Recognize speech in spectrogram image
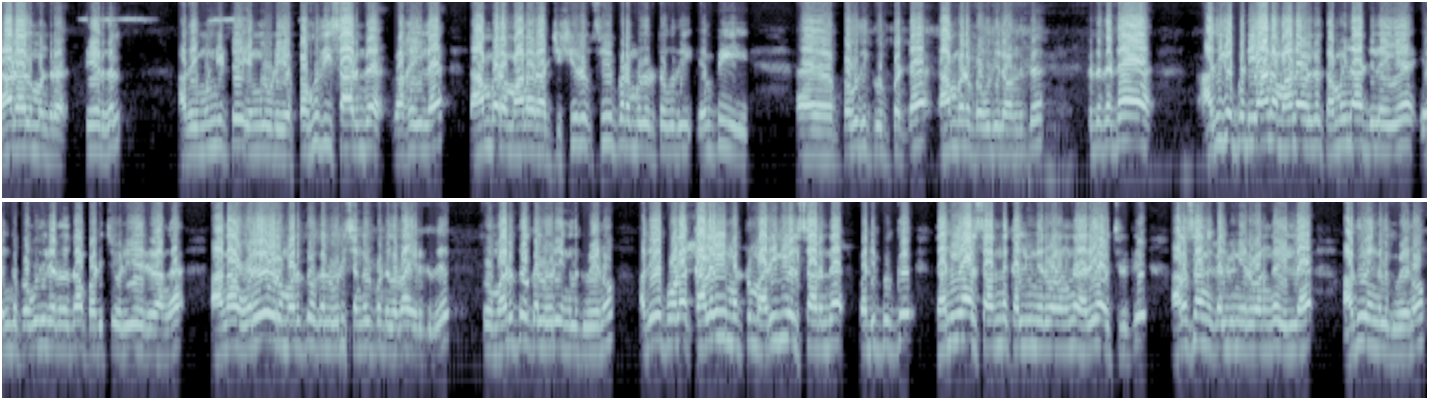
நாடாளுமன்ற தேர்தல். அதை முன்னிட்டு எங்களுடைய பகுதி சார்ந்த வகையில தாம்பரம் மாநகராட்சி சிறு ஸ்ரீபெரும்புதூர் தொகுதி எம்பி பகுதிக்கு உட்பட்ட தாம்பரம் பகுதியில வந்துட்டு கிட்டத்தட்ட அதிகப்படியான மாணவர்கள் தமிழ்நாட்டிலேயே எங்க பகுதியில இருந்து தான் படிச்சு வெளியேறாங்க ஆனா ஒரே ஒரு மருத்துவக் கல்லூரி செங்கல்பட்டுல தான் இருக்குது. ஸோ மருத்துவக் கல்லூரி எங்களுக்கு வேணும். அதே போல கலை மற்றும் அறிவியல் சார்ந்த படிப்புக்கு தனியார் சார்ந்த கல்வி நிறுவனங்கள் நிறைய வச்சிருக்கு. அரசாங்க கல்வி நிறுவனங்கள் இல்லை. அதுவும் எங்களுக்கு வேணும்.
